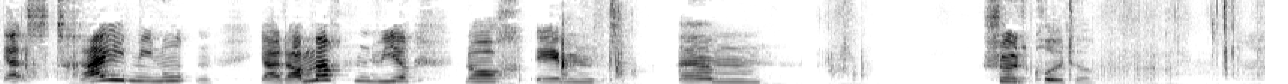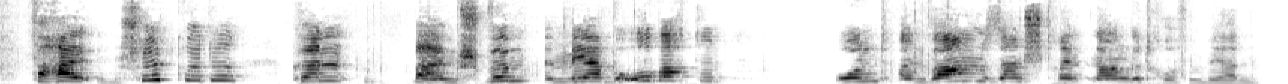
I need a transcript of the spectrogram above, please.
erst drei Minuten. Ja, da machen wir noch eben ähm, Schildkröte. Verhalten. Schildkröte können beim Schwimmen im Meer beobachtet und an warmen Sandstränden angetroffen werden.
